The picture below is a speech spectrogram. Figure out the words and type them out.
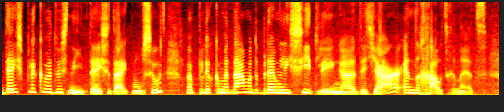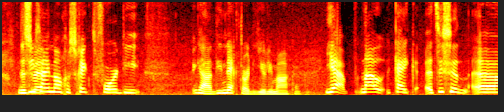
deze plukken we dus niet, deze Dijkmond zoet. We plukken met name de Bremley Seedling uh, dit jaar en de Goudrenet. Dus die we... zijn dan geschikt voor die, ja, die nectar die jullie maken? Ja, nou kijk, het is een, uh,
